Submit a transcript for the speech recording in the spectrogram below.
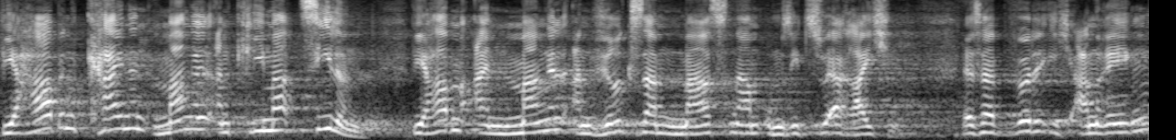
Wir haben keinen Mangel an Klimazielen. Wir haben einen Mangel an wirksamen Maßnahmen, um sie zu erreichen. Deshalb würde ich anregen,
